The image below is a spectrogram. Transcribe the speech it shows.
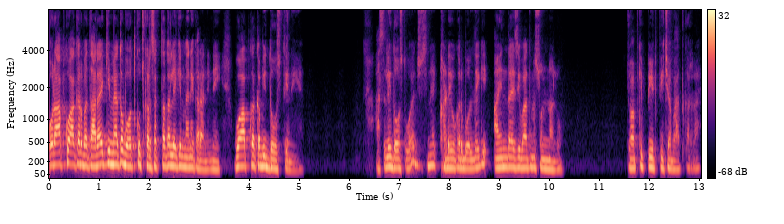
और आपको आकर बता रहा है कि मैं तो बहुत कुछ कर सकता था, लेकिन मैंने करा नहीं। नहीं, वो आपका कभी दोस्त ही नहीं है। असली दोस्त वो है जिसने खड़े होकर बोल दे कि आइंदा ऐसी बात मैं सुन ना लूँ। जो आपकी पीठ पीछे बात कर रहा है।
